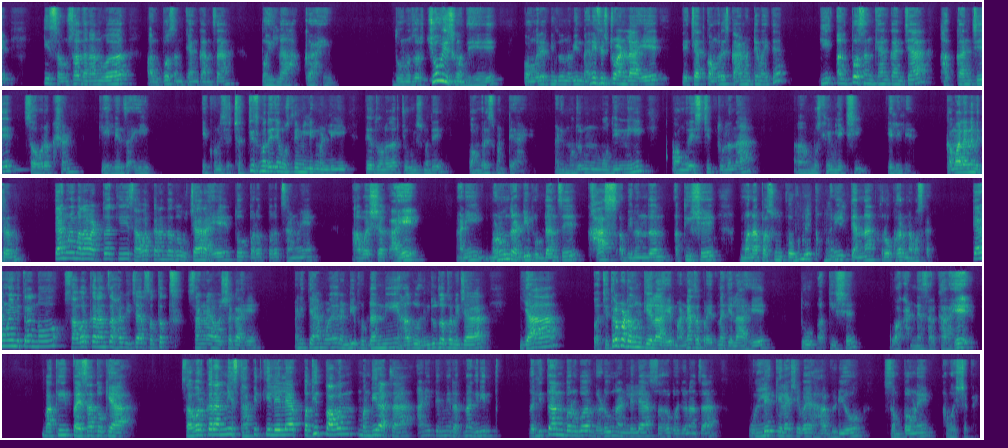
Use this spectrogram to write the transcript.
की संसाधनांवर अल्पसंख्याकांचा पहिला हक्क आहे. दोन हजार चोवीसमध्ये काँग्रेसने जो नवीन मॅनिफेस्टो आणला आहे त्याच्यात काँग्रेस काय म्हणते माहितीये? की अल्पसंख्याकांच्या हक्कांचे संरक्षण केले जाईल. एकोणीसशे छत्तीसमध्ये जे मुस्लिम लीग म्हणली ते दोन हजार चोवीसमध्ये काँग्रेस म्हणते आहे. आणि म्हणून मोदींनी काँग्रेसची तुलना मुस्लिम लीगशी केलेली आहे. कमाल आहे ना मित्रांनो? त्यामुळे मला वाटतं की सावरकरांचा जो विचार आहे तो परत परत सांगणे आवश्यक आहे. आणि म्हणून रणडी फुड्डांचे खास अभिनंदन अतिशय मनापासून कौतुक आणि त्यांना खरोखर नमस्कार. त्यामुळे मित्रांनो सावरकरांचा हा विचार सतत सांगणे आवश्यक आहे. आणि त्यामुळे रणडी फुड्डांनी हा जो हिंदुत्वाचा विचार या चित्रपटातून केला आहे मांडण्याचा प्रयत्न केला आहे तो अतिशय वाखाणण्यासारखा आहे. बाकी पैसा तो क्या सावरकरांनी स्थापित केलेल्या पतित पावन मंदिराचा आणि त्यांनी रत्नागिरीत दलितांबरोबर घडवून आणलेल्या सहभजनाचा उल्लेख केल्याशिवाय हा व्हिडिओ संपवणे आवश्यक आहे.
